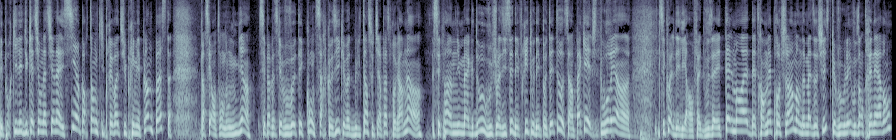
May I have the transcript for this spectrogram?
et pour qui l'éducation nationale est si importante qu'il prévoit de supprimer plein de postes Parce qu'entendons-nous bien, c'est pas parce que vous votez contre Sarkozy que votre bulletin soutient pas ce programme-là. Hein. C'est pas un menu McDo où vous choisissez des frites ou des potatoes, c'est un package, tout ou rien. C'est quoi le délire en fait? Vous avez tellement hâte d'être en mai prochain, bande de masochistes, que vous voulez vous entraîner avant?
